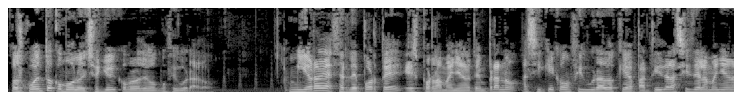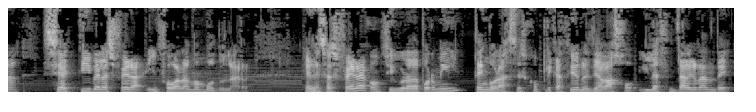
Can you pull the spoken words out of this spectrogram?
Os cuento cómo lo he hecho yo y cómo lo tengo configurado. Mi hora de hacer deporte es por la mañana temprano, así que he configurado que a partir de las 6 de la mañana se active la esfera infograma modular. En esa esfera, configurada por mí, tengo las tres complicaciones de abajo y la central grande,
